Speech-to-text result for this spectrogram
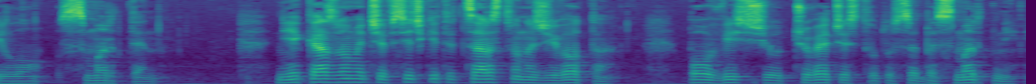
било смъртен. Ние казваме, че всичките царства на живота, по-висши от човечеството, са безсмъртни,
